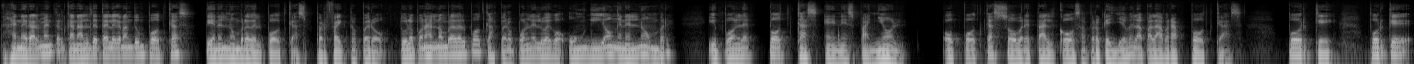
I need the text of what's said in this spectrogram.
Generalmente el canal de Telegram de un podcast tiene el nombre del podcast, perfecto, pero tú le pones el nombre del podcast, pero ponle luego un guion en el nombre y ponle podcast en español o podcast sobre tal cosa, pero que lleve la palabra podcast. ¿Por qué? Porque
